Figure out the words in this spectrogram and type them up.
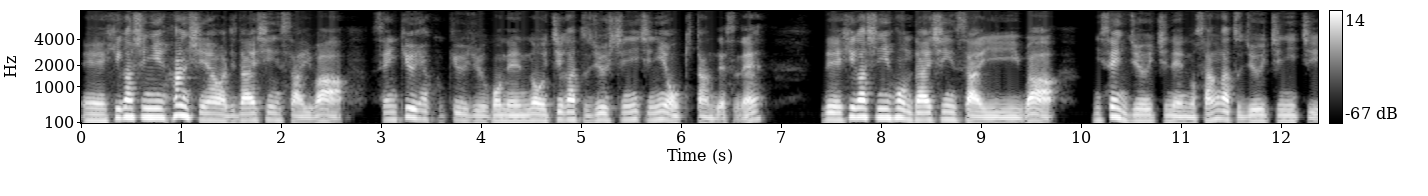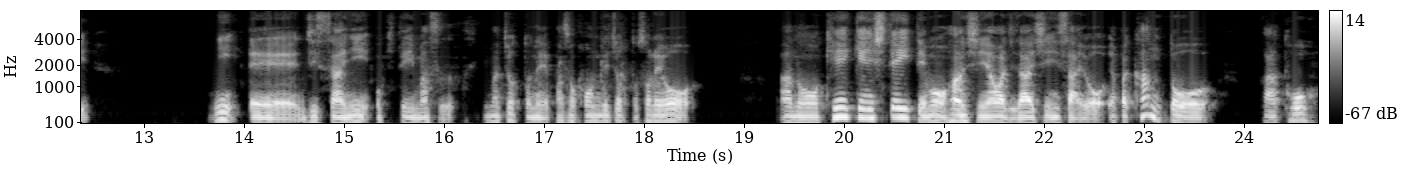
えー、東に阪神淡路大震災は、1995年の1月17日に起きたんですね。で、東日本大震災は、2011年の3月11日に、えー、実際に起きています。今ちょっとね、パソコンでちょっとそれをあの、経験していても、阪神淡路大震災を、やっぱり関東から東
